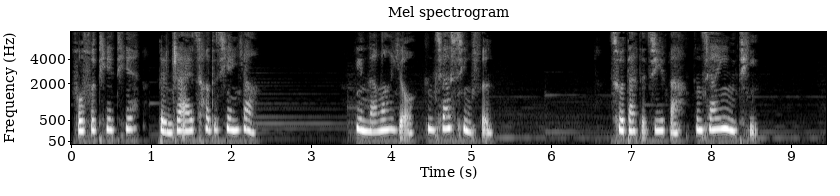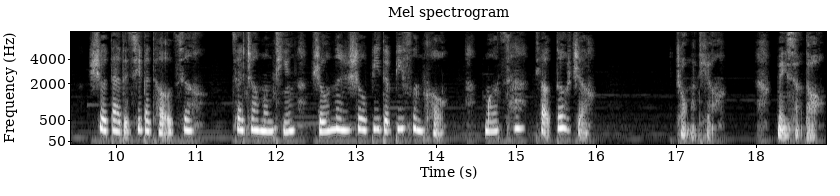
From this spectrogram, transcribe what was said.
服服帖帖等着挨操的贱样。令男网友更加兴奋，粗大的鸡巴更加硬挺，硕大的鸡巴头子在赵梦婷柔嫩肉逼的逼缝口摩擦挑逗着。赵梦婷，没想到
